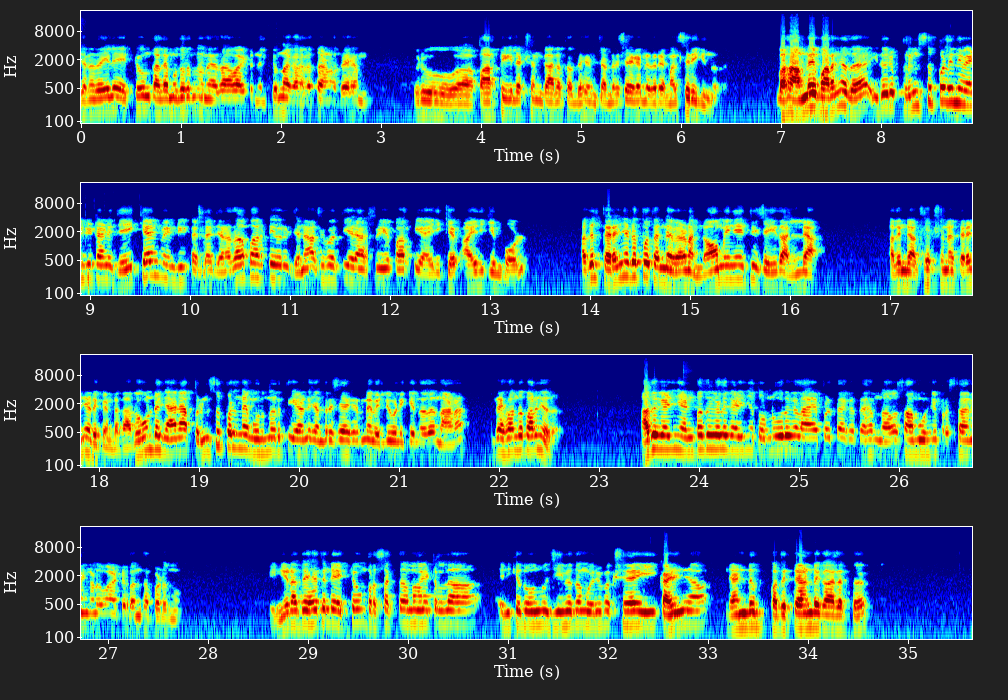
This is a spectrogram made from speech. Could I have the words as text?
ജനതയിലെ ഏറ്റവും തലമുതിർന്ന നേതാവായിട്ട് നിൽക്കുന്ന കാലത്താണ് അദ്ദേഹം ഒരു പാർട്ടി ഇലക്ഷൻ കാലത്ത് അദ്ദേഹം ചന്ദ്രശേഖരനെതിരെ മത്സരിക്കുന്നത്. അന്നേ പറഞ്ഞത് ഇതൊരു പ്രിൻസിപ്പിളിന് വേണ്ടിയിട്ടാണ് ജയിക്കാൻ വേണ്ടിയിട്ടല്ല. ജനതാ പാർട്ടി ഒരു ജനാധിപത്യ രാഷ്ട്രീയ പാർട്ടി ആയിരിക്കും ആയിരിക്കുമ്പോൾ അതിൽ തെരഞ്ഞെടുപ്പ് തന്നെ വേണം. നോമിനേറ്റ് ചെയ്തല്ല അതിന്റെ അധ്യക്ഷനെ തെരഞ്ഞെടുക്കേണ്ടത്. അതുകൊണ്ട് ഞാൻ ആ പ്രിൻസിപ്പളിനെ മുൻനിർത്തിയാണ് ചന്ദ്രശേഖരനെ വെല്ലുവിളിക്കുന്നത് എന്നാണ് അദ്ദേഹം അന്ന് പറഞ്ഞത്. അത് കഴിഞ്ഞ് എൺപതുകൾ കഴിഞ്ഞ് തൊണ്ണൂറുകളായപ്പോഴത്തേക്ക് അദ്ദേഹം നവസാമൂഹ്യ പ്രസ്ഥാനങ്ങളുമായിട്ട് ബന്ധപ്പെടുന്നു. പിന്നീട് അദ്ദേഹത്തിന്റെ ഏറ്റവും പ്രസക്തമായിട്ടുള്ള എനിക്ക് തോന്നുന്നു ജീവിതം ഒരുപക്ഷെ ഈ കഴിഞ്ഞ രണ്ട് പതിറ്റാണ്ട് കാലത്ത്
